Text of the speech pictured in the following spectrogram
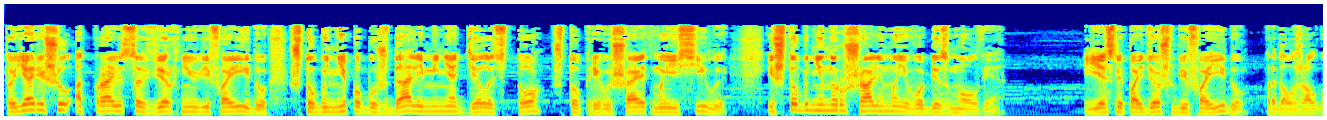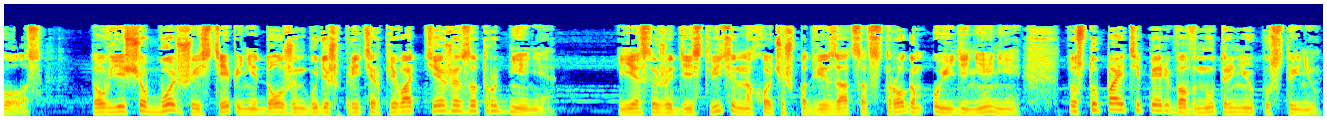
то я решил отправиться в Верхнюю Вифаиду, чтобы не побуждали меня делать то, что превышает мои силы, и чтобы не нарушали моего безмолвия. «Если пойдешь в Вифаиду, — продолжал голос, — то в еще большей степени должен будешь претерпевать те же затруднения. Если же действительно хочешь подвязаться в строгом уединении, то ступай теперь во внутреннюю пустыню»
